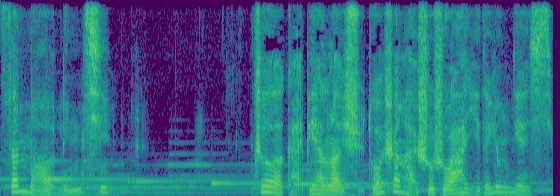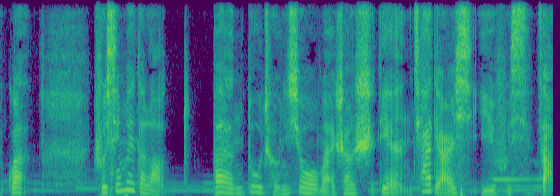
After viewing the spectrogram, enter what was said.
三毛零七。这改变了许多上海叔叔阿姨的用电习惯。楚新卫的老伴杜成秀晚上十点掐点洗衣服、洗澡。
